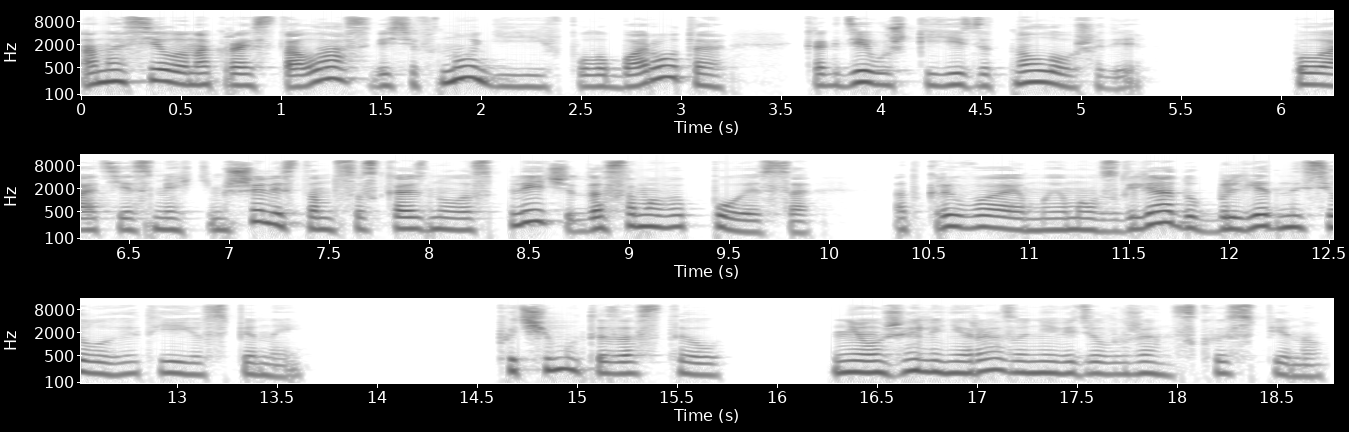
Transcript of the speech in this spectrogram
Она села на край стола, свесив ноги и в полоборота, как девушки ездят на лошади. Платье с мягким шелестом соскользнуло с плеч до самого пояса, открывая моему взгляду бледный силуэт ее спины. «Почему ты застыл? Неужели ни разу не видел женскую спину?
